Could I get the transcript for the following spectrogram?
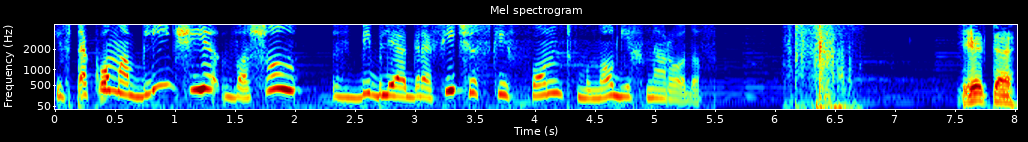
и в таком обличии вошел в библиографический фонд многих народов. Это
